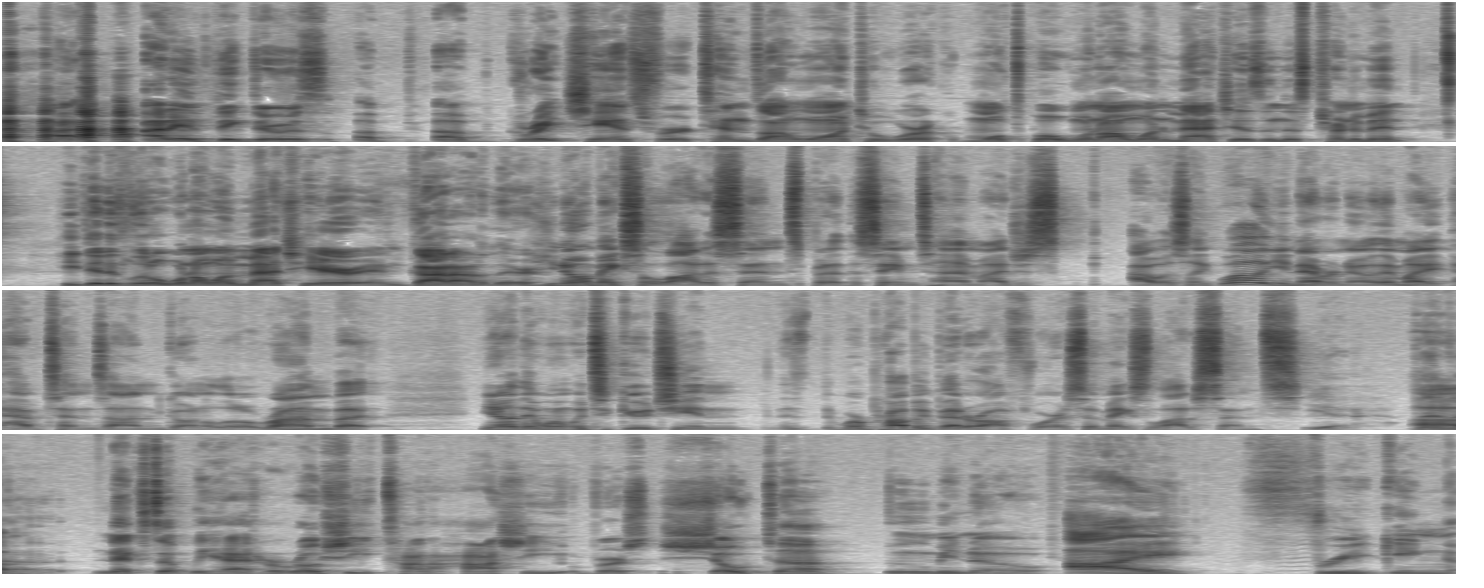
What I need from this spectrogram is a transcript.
I, I didn't think there was a, a great chance for Tenzan Wan to work multiple one-on-one matches in this tournament. He did his little one-on-one match here and got out of there. you know, it makes a lot of sense, but at the same time, I just I was like, well, you never know. They might have Tenzan going a little run, but you know, they went with Taguchi, and we're probably better off for it. So it makes a lot of sense. Yeah. Then, uh, next up, we had Hiroshi Tanahashi versus Shota Umino. I freaking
